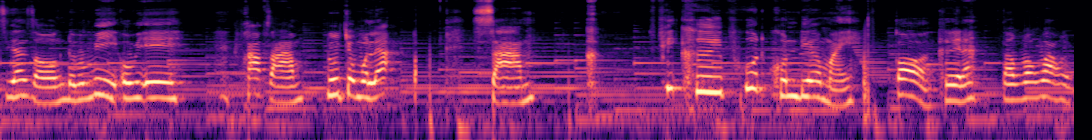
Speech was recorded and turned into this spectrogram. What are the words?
ซีซั่นสอง W OVA ภาพสามดูจบหมดแล้วสามพี่เคยพูดคนเดียวไหม ก็เคยนะตอนว่างๆแบบ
